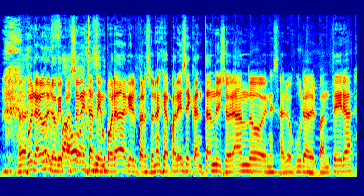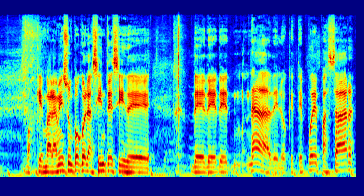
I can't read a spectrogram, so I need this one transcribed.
bueno, algo de lo que pasó en esta temporada, que el personaje aparece cantando y llorando en esa locura del Pantera, que para mí es un poco la síntesis de, de- de- de- nada, de lo que te puede pasar.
